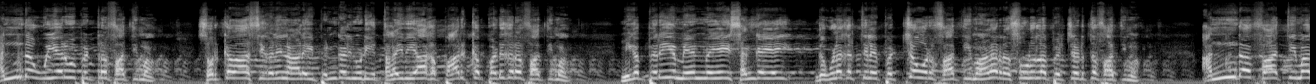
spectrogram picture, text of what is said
அந்த உயர்வு பெற்ற ஃபாத்திமா. சொர்க்கவாசிகளில் நாளை பெண்களினுடைய தலைவியாக பார்க்கப்படுகிற ஃபாத்திமா. மிகப்பெரிய மேன்மையை சங்கையை இந்த உலகத்திலே பெற்ற ஒரு ஃபாத்திமான ரசூலுல்லா பெற்றெடுத்த ஃபாத்திமா. அந்த ஃபாத்திமா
